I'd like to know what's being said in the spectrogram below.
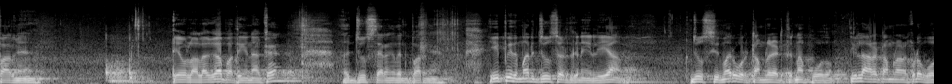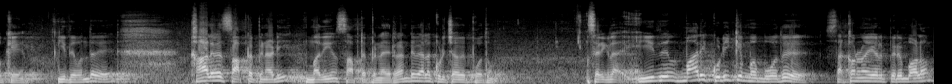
பாருங்க. எவ்வளோ அழகாக பார்த்தீங்கன்னாக்க ஜூஸ் இறங்குதுன்னு பாருங்கள் இப்போ இது மாதிரி ஜூஸ் எடுத்துக்கணும் இல்லையா? ஜூஸ் இது மாதிரி ஒரு டம்ளர் எடுத்துனா போதும். இல்லை அரை டம்ளர் கூட ஓகே. இது வந்து காலையில் சாப்பிட்ட பின்னாடி மதியம் சாப்பிட்ட பின்னாடி ரெண்டு வேளை குடித்தாவே போதும். சரிங்களா? இது மாதிரி குடிக்கும் போது சக்கரை நோய்கள் பெரும்பாலும்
